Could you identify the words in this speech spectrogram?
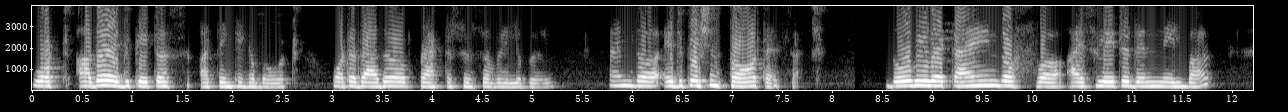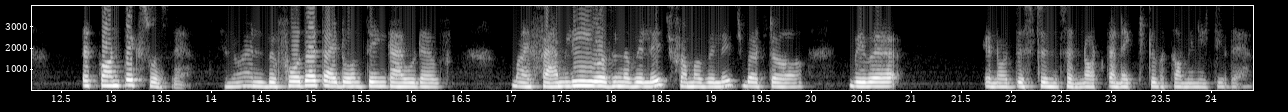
what other educators are thinking about, what are the other practices available, and uh, education thought as such. Though we were kind of uh, isolated in Neel Bagh, the context was there, you know, and before that I don't think I would have, my family was in a village, from a village, but uh, we were you know, distance and not connected to the community there.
